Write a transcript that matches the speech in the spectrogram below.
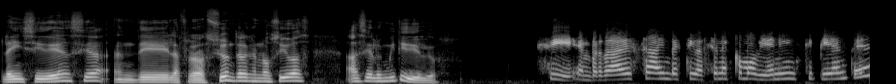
la incidencia de la floración de algas nocivas hacia los mitídilos. Sí, en verdad esa investigación es como bien incipiente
